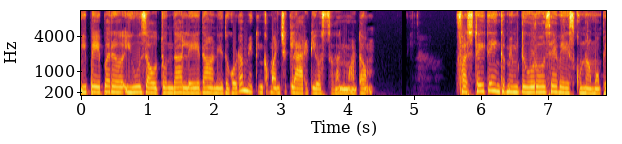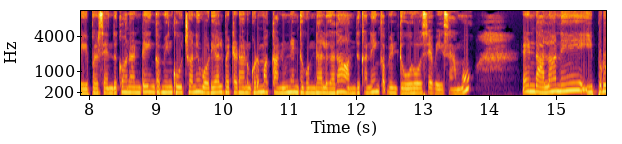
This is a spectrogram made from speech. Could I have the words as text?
ఈ పేపర్ యూజ్ అవుతుందా లేదా అనేది కూడా మీకు ఇంకా మంచి క్లారిటీ వస్తుంది ఫస్ట్ అయితే ఇంకా మేము టూ రోజే వేసుకున్నాము పేపర్స్ ఎందుకు అని అంటే ఇంకా మేము కూర్చొని వడియాలు పెట్టడానికి కూడా మాకు కన్వీనియంట్గా ఉండాలి కదా అందుకనే ఇంకా మేము టూ రోజే వేసాము. అండ్ అలానే ఇప్పుడు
